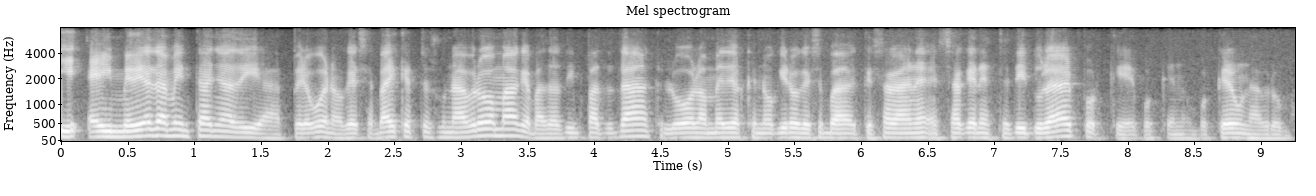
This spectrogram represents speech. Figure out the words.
Y, e inmediatamente añadía, pero bueno, que sepáis que esto es una broma, que patatín patatán, que luego los medios que no quiero que sepa, que saquen este titular porque, porque no, porque era una broma.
